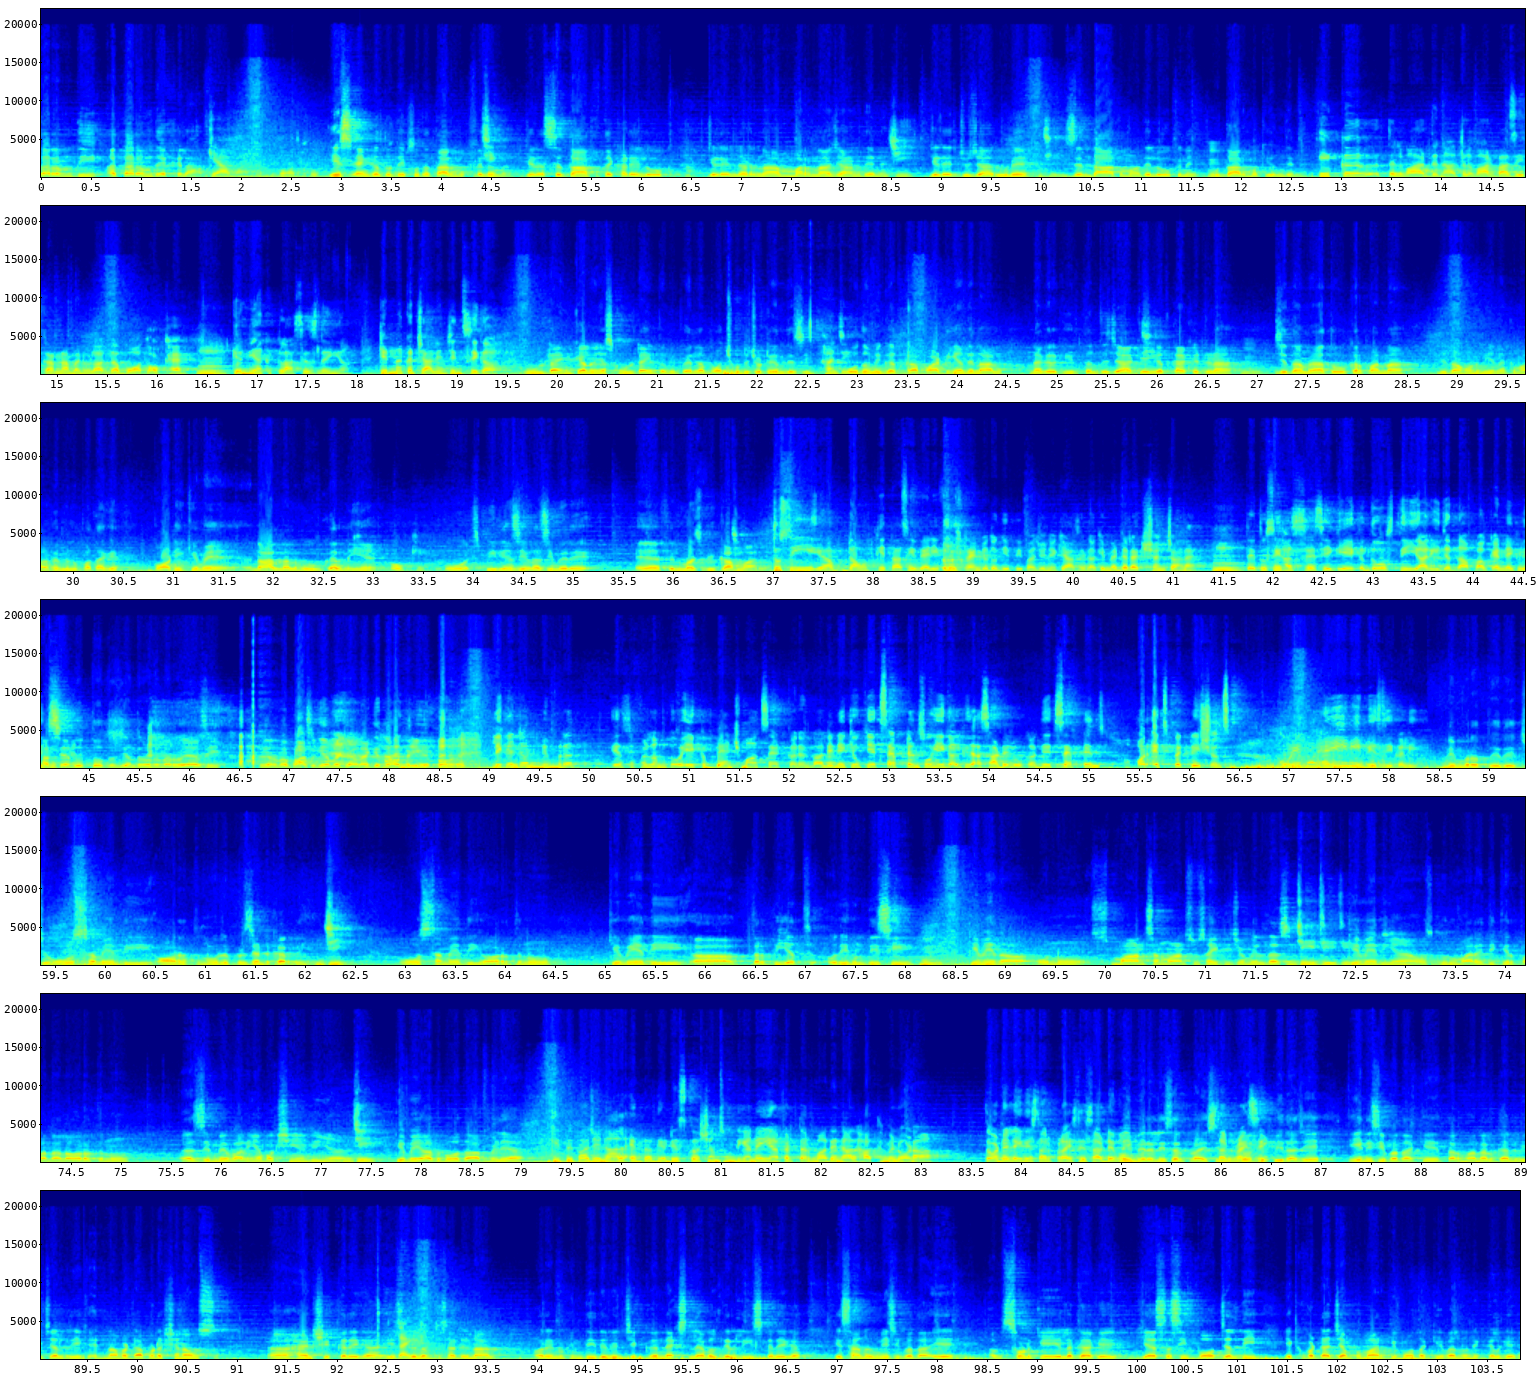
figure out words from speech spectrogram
ਧਰਮ ਦੀ ਅਧਰਮ ਦੇ ਖਿਲਾਫ। ਕੀ ਬਾਤ ਹੈ ਬਹੁਤ ਖੂਬ। ਇਸ ਐਂਗਲ ਤੋਂ ਦੇਖੋ ਤਾਂ ਧਾਰਮਿਕ ਫਿਲਮ ਹੈ ਜਿਹੜਾ ਸਿਧਾਂਤ ਤੇ ਖੜੇ ਲੋਕ ਜਿਹੜੇ ਲੜਨਾ ਮਰਨਾ ਜਾਣਦੇ ਨੇ ਜੀ। ਜਿਹੜੇ ਜੁਝਾਰੂ ਨੇ। ਜ਼ਿੰਦਾ ਆਤਮਾ ਦੇ ਲੋਕ ਨੇ ਉਹ ਧਾਰਮਿਕ ਹੀ ਹੁੰਦੇ ਨੇ। ਇੱਕ ਤਲਵਾਰ ਦੇ ਨਾਲ ਤਲਵਾਰਬਾਜ਼ੀ ਕਰਨਾ ਮੈਨੂੰ ਲੱਗਦਾ ਬਹੁਤ ਔਖਾ ਹੈ। ਕਿੰਨੀਆਂ ਕੁ ਕਲਾਸਿਸ ਲਈਆਂ? ਕਿੰਨਾ ਕੁ ਚੈਲੰਜਿੰਗ ਸੀਗਾ? ਸਕੂਲ ਟਾਈਮ ਕਹ ਲਓ ਜਾਂ ਸਕੂਲ ਟਾਈਮ ਤੋਂ ਵੀ ਪਹਿਲਾਂ ਬਹੁਤ ਛੋਟੇ ਛੋਟੇ ਹੁੰਦੇ ਸੀ। ਹਾਂਜੀ। ਉਦੋਂ ਵੀ ਗੱਤਕਾ ਪਾਰਟੀਆਂ ਦੇ ਨਾਲ ਨਗਰ ਕੀਰਤਨ ਤੇ ਜਾ ਕੇ ਗੱਤਕਾ ਖੇਡਣਾ ਜਿੱਦਾਂ ਮੈਂ ਆਹ ਦੋ ਕਿਰਪਾਨਾਂ ਜਿੱਦਾਂ ਹੁਣ ਵੀ ਹੈ ਨਾ ਘੁਮਾ ਫਿਰ ਮੈਨੂੰ ਪਤਾ ਕਿ ਬਾਡੀ ਕਿਵੇਂ ਨਾਲ ਨਾਲ ਮੂਵ ਕਰਨੀ ਹੈ। ਓਕੇ ਉਹ ਐਕਸਪੀਰੀਅੰਸ ਜਿਹੜਾ ਸੀ ਮੇਰੇ ਅਹ, ਫਿਲਮਾਂ 'ਚ ਵੀ ਕੰਮ ਆ ਰਿਹਾ। ਤੁਸੀਂ ਡਾਊਟ ਕੀਤਾ ਸੀ ਵੈਰੀ ਫਸਟ ਟਾਈਮ ਜਦੋਂ ਗਿੱਪੀ ਭਾਜੀ ਨੇ ਕਿਹਾ ਸੀਗਾ ਕਿ ਮੈਂ ਡਾਇਰੈਕਸ਼ਨ ਚਾਹਣਾ ਹੈ। ਤੇ ਤੁਸੀਂ ਹੱਸੇ ਸੀਗੇ ਇੱਕ ਦੋਸਤੀ ਯਾਰੀ ਜਿੱਦਾਂ ਆਪਾਂ ਕਹਿੰਨੇ ਕਿ ਵੀ ਹਾਸਿਆ ਤੋਂ ਉੱਤੋਂ ਤੁਸੀਂ ਅੰਦਰੋਂ ਤਾਂ ਮੈਂ ਰੋਇਆ ਸੀ। ਤੇ ਹੁਣ ਮੈਂ ਫਸ ਗਿਆ ਮੈਂ ਜਾਣਾ ਕਿੱਦਾਂ ਉੱਠ ਕੇ ਹੁਣ? ਲੇਕਿਨ ਜੋ ਨਿਮਰਤ ਇਸ ਫਿਲਮ ਤੋਂ ਇੱਕ ਬੈਂਚਮਾਰਕ ਸੈੱਟ ਕਰਨ ਵਾਲੇ ਨੇ ਕਿਉਂਕਿ ਐਕਸੈਪਟੈਂਸ ਉਹੀ ਗੱਲ ਕਿ ਸਾਡੇ ਲੋਕਾਂ ਦੀ ਐਕਸੈਪਟੈਂਸ ਔਰ ਐਕਸਪੈਕਟੇਸ਼ਨਸ ਕੁੜੀ ਤਾਂ ਹੈ ਹੀ ਨਹੀਂ ਬੇਸਿਕਲੀ ਨਿਮਰਤ ਇਹਦੇ 'ਚ ਉਸ ਸਮੇਂ ਦੀ ਔਰਤ ਨੂੰ ਰਿਪਰੈਜ਼ੈਂਟ ਕਰ ਰਹੀ ਹੈ। ਜੀ। ਉਸ ਸਮੇਂ ਦੀ ਔਰਤ ਨੂੰ ਕਿਵੇਂ ਦੀ ਅਹ, ਤਰਬੀਅਤ ਉਹਦੀ ਹੁੰਦੀ ਸੀ ਕਿਵੇਂ ਦਾ ਉਹਨੂੰ ਮਾਨ ਸਨਮਾਨ ਸੁਸਾਇਟੀ 'ਚੋਂ ਮਿਲਦਾ ਸੀ ਜੀ ਜੀ ਜੀ। ਕਿਵੇਂ ਦੀਆਂ ਉਸ ਗੁਰੂ ਮਹਾਰਾਜ ਦੀ ਕਿਰਪਾ ਨਾਲ ਔਰਤ ਨੂੰ ਜ਼ਿੰਮੇਵਾਰੀਆਂ ਬਖਸ਼ੀਆਂ ਗਈਆਂ। ਜੀ। ਕਿਵੇਂ ਅਦਬੋ ਅਦਾਬ ਮਿਲਿਆ? ਗਿੱਪੀ ਭਾਜੀ ਨਾਲ ਇਦਾਂ ਦੀਆਂ ਡਿਸਕਸ਼ਨਸ ਹੁੰਦੀਆਂ ਨੇ ਜਾਂ ਫਿਰ ਧਰਮਾਂ ਦੇ ਨਾਲ ਹੱਥ ਮਿਲਾਉਣਾ? ਤੁਹਾਡੇ ਲਈ ਵੀ ਸਰਪ੍ਰਾਈਜ਼ ਸੀ ਸਾਡੇ ਨਹੀਂ ਵਾਂਗ ਮੇਰੇ ਲਈ ਸਰਪ੍ਰਾਈਜ਼ ਸੀ। ਮੈਨੂੰ Surprise ਤਾਂ ਸੀ? ਗਿੱਪੀ ਦਾ ਜੇ ਇਹ ਨਹੀਂ ਸੀ ਪਤਾ ਕਿ ਧਰਮਾਂ ਨਾਲ ਗੱਲ ਵੀ ਚੱਲ ਰਹੀ ਹੈ ਕਿ ਇੰਨਾ ਵੱਡਾ ਪ੍ਰੋਡਕਸ਼ਨ ਹਾਊਸ ਹੈਂਡਸ਼ੇਕ ਕਰੇਗਾ ਇਸ Right. ਫਿਲਮ 'ਚ ਸਾਡੇ ਨਾਲ ਔਰ ਇਹਨੂੰ ਹਿੰਦੀ ਦੇ ਵਿੱਚ ਇੱਕ ਨੈਕਸਟ ਲੈਵਲ ਤੇ ਰਿਲੀਜ਼ ਕਰੇਗਾ। ਇਹ ਸਾਨੂੰ ਵੀ ਨਹੀਂ ਸੀ ਪਤਾ। ਇਹ ਅਬ ਸੁਣ ਕੇ ਇਹ ਲੱਗਾ ਕਿ ਯੈਸ ਅਸੀਂ ਬਹੁਤ ਜਲਦੀ ਇੱਕ ਵੱਡਾ ਜੰਪ ਮਾਰ ਕੇ ਬਹੁਤ ਅੱਗੇ ਵੱਲ ਨੂੰ ਨਿਕਲ ਗਏ।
